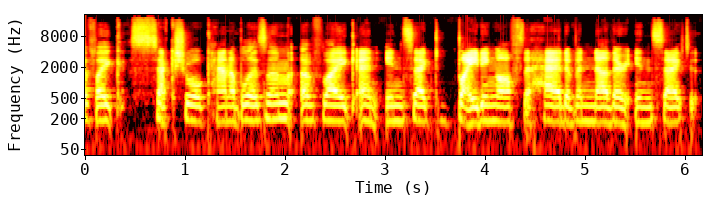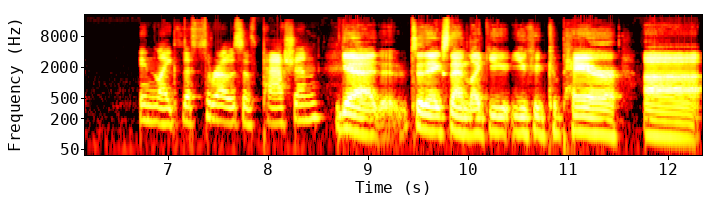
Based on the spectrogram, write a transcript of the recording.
of like sexual cannibalism, of like an insect biting off the head of another insect in like the throes of passion. Yeah, to the extent like you you could compare uh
